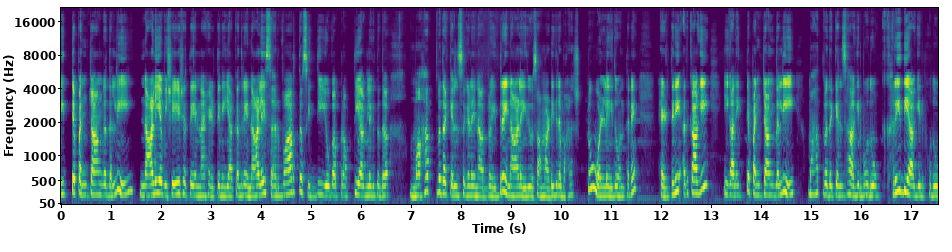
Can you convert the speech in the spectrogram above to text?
ನಿತ್ಯ ಪಂಚಾಂಗದಲ್ಲಿ ನಾಳೆಯ ವಿಶೇಷತೆಯನ್ನು ಹೇಳ್ತೀನಿ. ಯಾಕಂದರೆ ನಾಳೆ ಸರ್ವಾರ್ಥ ಸಿದ್ಧಿ ಯೋಗ ಪ್ರಾಪ್ತಿಯಾಗಲಿರ್ತದ, ಮಹತ್ವದ ಕೆಲಸಗಳೇನಾದರೂ ಇದ್ದರೆ ನಾಳೆ ಈ ದಿವಸ ಮಾಡಿದರೆ ಬಹಳಷ್ಟು ಒಳ್ಳೆಯದು ಅಂತಲೇ ಹೇಳ್ತೀನಿ. ಅದಕ್ಕಾಗಿ ಈಗ ನಿತ್ಯ ಪಂಚಾಂಗದಲ್ಲಿ ಮಹತ್ವದ ಕೆಲಸ ಆಗಿರ್ಬೋದು, ಖರೀದಿ ಆಗಿರ್ಬೋದು,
